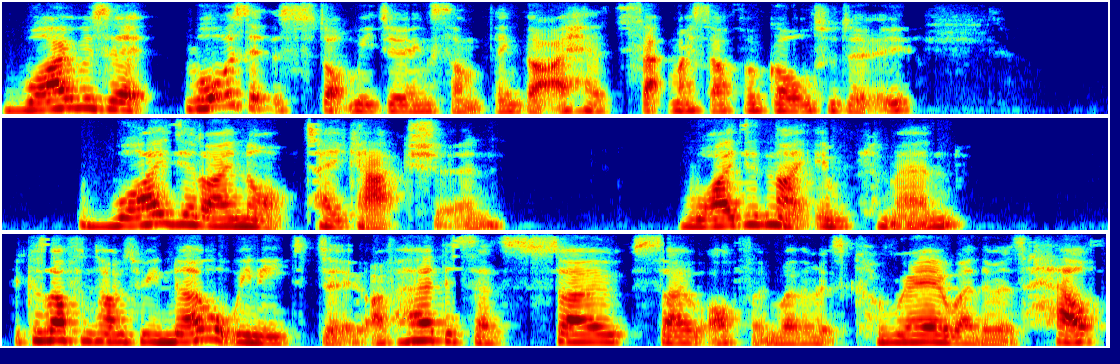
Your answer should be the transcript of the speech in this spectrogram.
why was it, what was it that stopped me doing something that I had set myself a goal to do? Why did I not take action? Why didn't I implement? Because oftentimes we know what we need to do. I've heard this said so, so often, whether it's career, whether it's health.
